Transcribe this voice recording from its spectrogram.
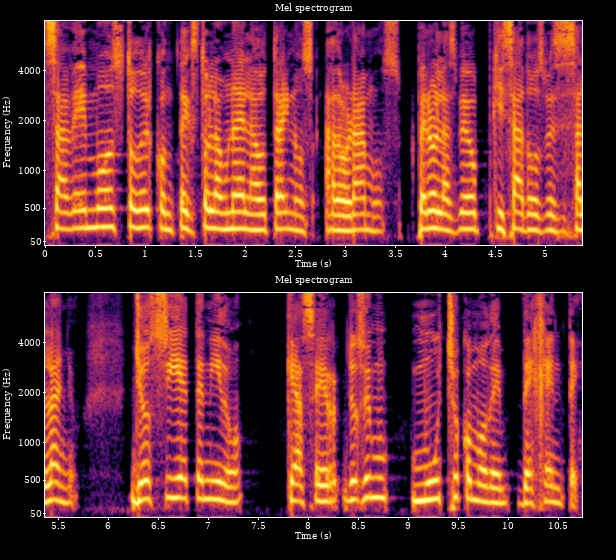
sabemos todo el contexto la una de la otra y nos adoramos, pero las veo quizá dos veces al año. Yo sí he tenido que hacer, yo soy mucho como de, de gente,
